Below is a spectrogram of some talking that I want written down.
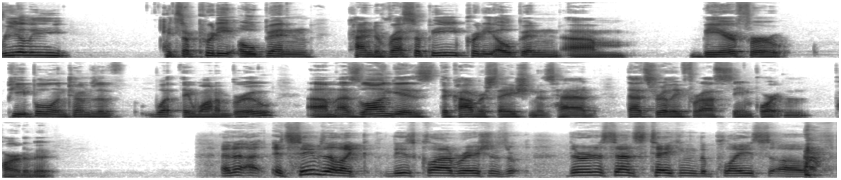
really, it's a pretty open kind of recipe, pretty open um, beer for people in terms of what they want to brew. Um, as long as the conversation is had, that's really for us the important part of it. And uh, it seems that like these collaborations, they're in a sense taking the place of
